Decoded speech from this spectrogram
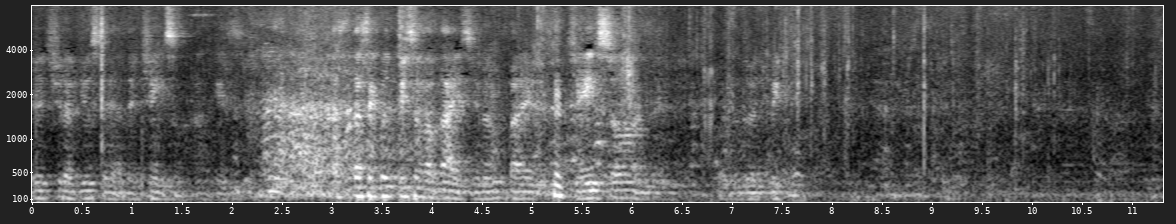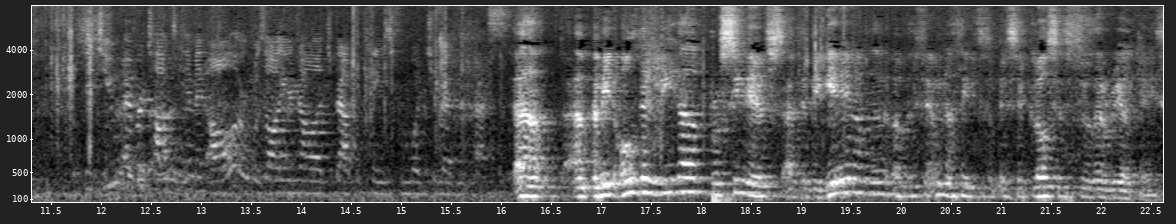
uh, should have used the, the chainsaw. I guess that's, that's a good piece of advice, you know, buy a chainsaw and then do it quickly. Did you ever talk to him at all, or was all your knowledge about the case from what you read in the press? Uh, I mean, all the legal procedures at the beginning of the, of the film, I think it's the closest to the real case.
